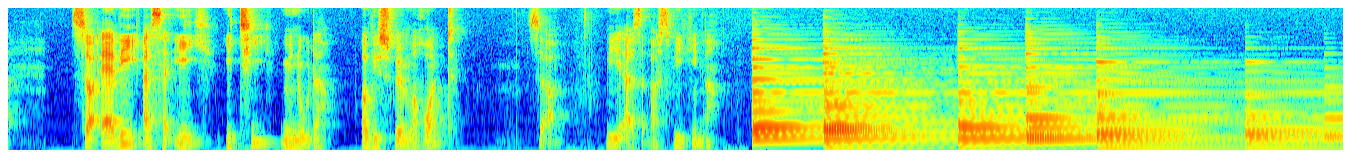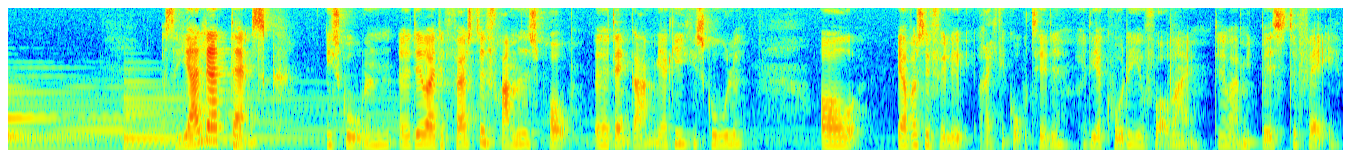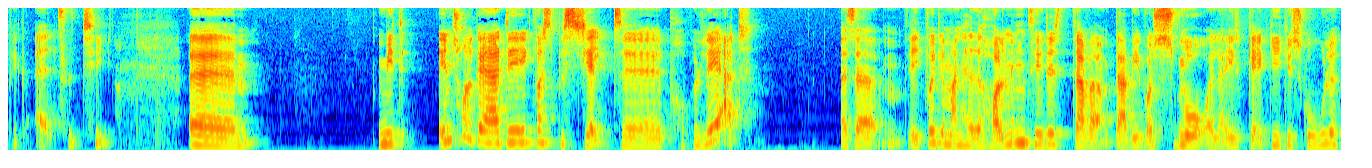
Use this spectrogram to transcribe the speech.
så er vi altså i i 10 minutter, og vi svømmer rundt. Så vi er altså også vikinger. Altså, jeg lærte dansk i skolen. Øh, det var det første fremmede sprog, øh, dengang jeg gik i skole. Og jeg var selvfølgelig rigtig god til det, fordi jeg kunne det jo forvejen. Det var mit bedste fag. Jeg fik altid 10. Øh, mit indtryk er, at det ikke var specielt øh, populært. Altså, ikke fordi, man havde holdning til det, der var, da vi var små, eller gik i skole,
